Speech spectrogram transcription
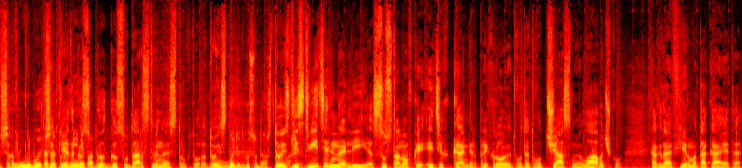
все-таки, Она не будет от этого это менее госу- государственная структура. То есть, Будет государство. то есть действительно ли с установкой этих камер прикроют вот эту вот частную лавочку, когда фирма такая-то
